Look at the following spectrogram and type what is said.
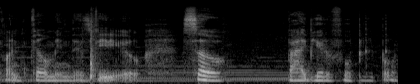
fun filming this video. So, bye beautiful people.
